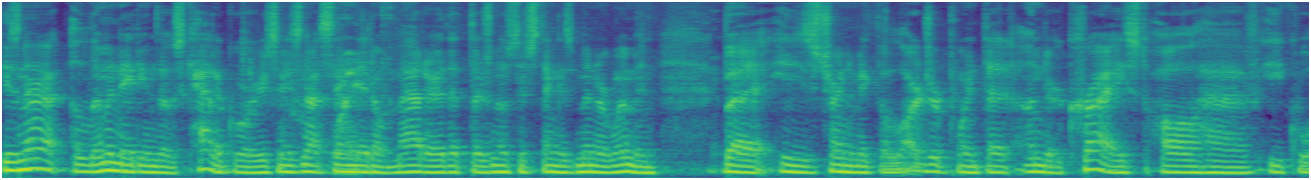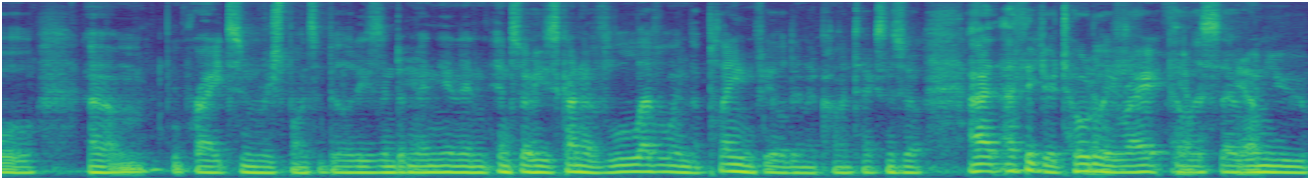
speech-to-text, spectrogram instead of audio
he's not eliminating those categories, and he's not saying they don't matter. That there's no such thing as men or women, but he's trying to make the larger point that under Christ all have equal um, rights and responsibilities and dominion, and, and so he's kind of leveling the playing field in a context. And so I, I think you're totally right, Alyssa, yeah. when you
